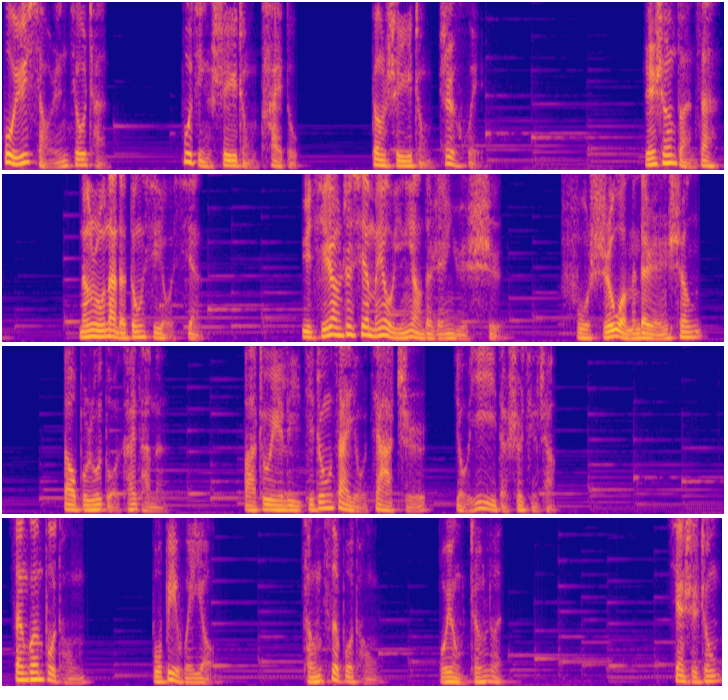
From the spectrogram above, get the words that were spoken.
不与小人纠缠，不仅是一种态度，更是一种智慧。人生短暂，能容纳的东西有限，与其让这些没有营养的人与事腐蚀我们的人生，倒不如躲开他们，把注意力集中在有价值、有意义的事情上。三观不同，不必为友；层次不同，不用争论。现实中。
